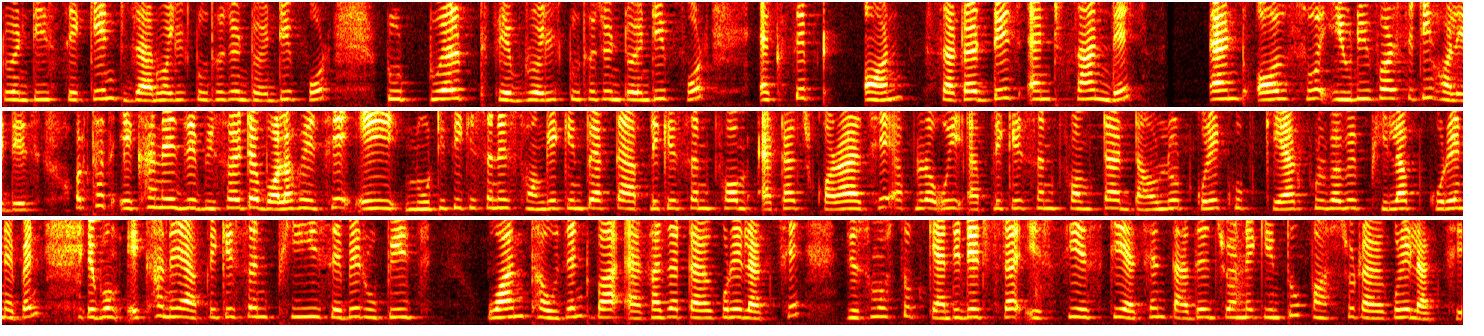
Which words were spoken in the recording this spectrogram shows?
22nd January 2024 to 12th February 2024 except on Saturdays and Sundays and also university holidays অর্থাৎ এখানে যে বিষয়টা বলা হয়েছে, এই নোটিফিকেশানের সঙ্গে কিন্তু একটা অ্যাপ্লিকেশান ফর্ম অ্যাটাচ করা আছে। আপনারা ওই অ্যাপ্লিকেশান ফর্মটা ডাউনলোড করে খুব কেয়ারফুলভাবে ফিল আপ করে নেবেন এবং এখানে অ্যাপ্লিকেশান ফি হিসেবে রুপিজ ওয়ান থাউজেন্ড বা এক হাজার টাকা করে লাগছে। যে সমস্ত ক্যান্ডিডেটসরা এসসি এসটি আছেন, তাদের জন্য কিন্তু পাঁচশো টাকা করে লাগছে।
